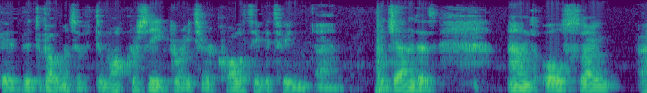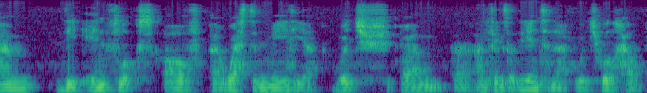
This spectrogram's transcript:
the, the development of democracy, greater equality between um, the genders, and also um, the influx of uh, Western media, which um, uh, and things like the internet, which will help.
